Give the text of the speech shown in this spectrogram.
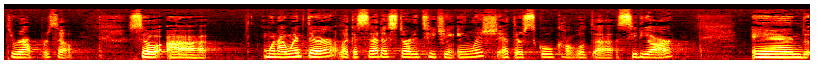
throughout Brazil. So uh, when I went there, like I said, I started teaching English at their school called uh, CDR. And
